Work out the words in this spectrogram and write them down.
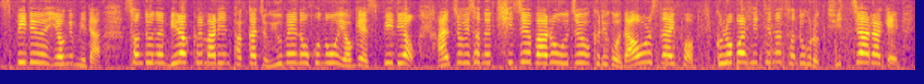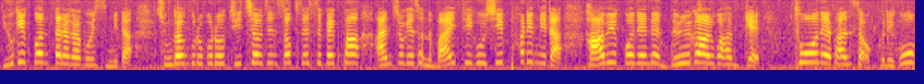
스피드 형입니다. 선두는 미라클 마린 바깥쪽 유메노 호노 여기에 스피드 형 안쪽에서는 티즈 바로우즈 그리고 나올 스나이퍼 글로벌 히트는 선두 그룹 뒷자락에 6위권 따라가고 있습니다. 중간 그룹으로 뒤처진 석세스 백파 안쪽에서는 마이티 고시 8위입니다. 하위권에는 늘가을과 함께 투혼의 반석 그리고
